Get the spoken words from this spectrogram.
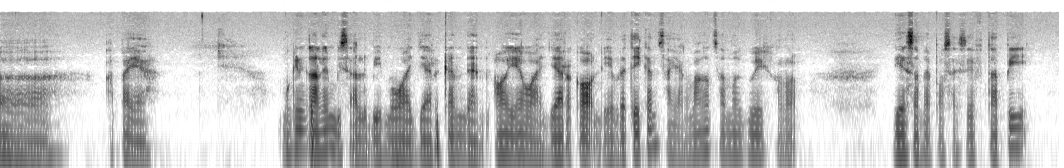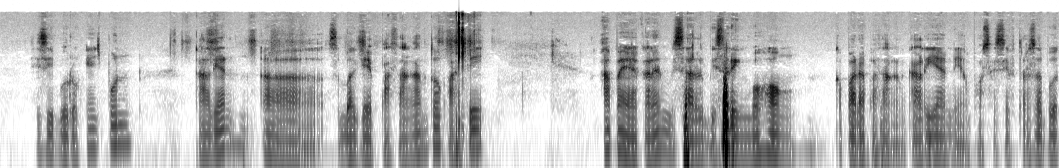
uh, apa ya mungkin kalian bisa lebih mewajarkan dan oh ya wajar kok dia. Berarti kan sayang banget sama gue kalau dia sampai posesif. Tapi sisi buruknya pun kalian uh, sebagai pasangan tuh pasti apa ya kalian bisa lebih sering bohong kepada pasangan kalian yang posesif tersebut.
